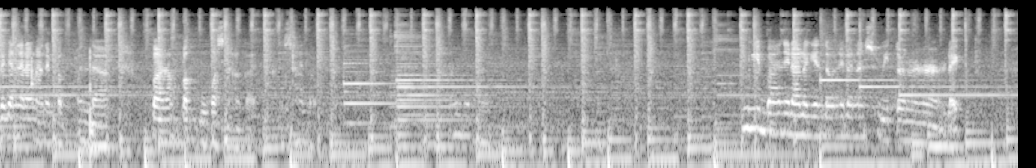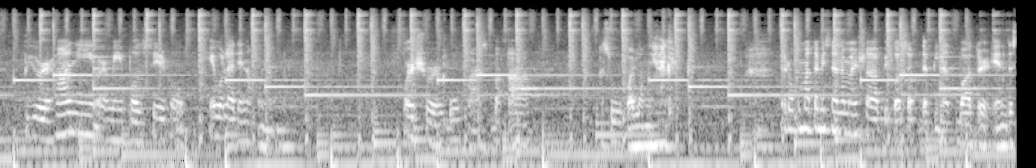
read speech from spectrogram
Dagan na lang natin pag parang pagbukas na agad. Yung iba, nilalagyan daw nila ng sweetener, like pure honey or maple syrup. Eh, wala din ako nun. For sure, bukas, baka asukal lang nilagay. Pero kung matamis na naman siya because of the peanut butter and the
